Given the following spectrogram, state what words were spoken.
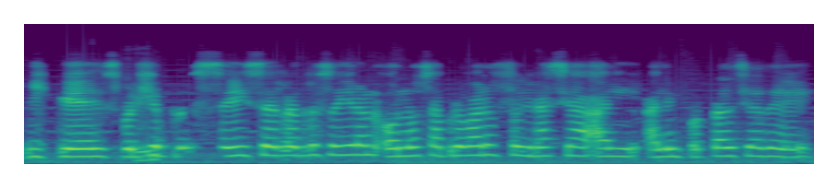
Y que, por Sí. ejemplo, si se retrocedieron o no se aprobaron fue gracias al- a la importancia de,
